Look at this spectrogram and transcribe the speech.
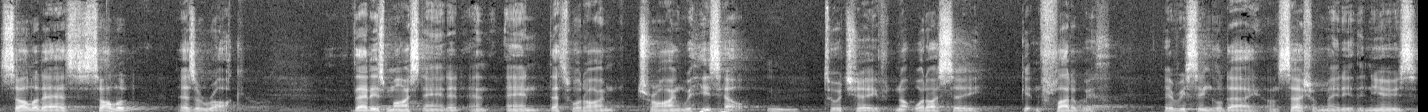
solid as, solid as a rock. That is my standard, and, and that's what I'm trying with his help mm. to achieve, not what I see getting flooded with every single day on social media, the news.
